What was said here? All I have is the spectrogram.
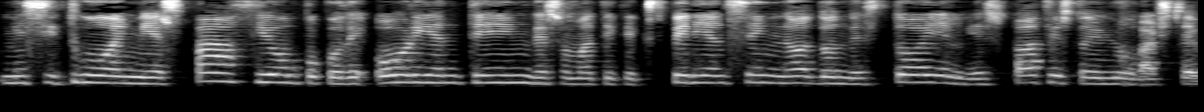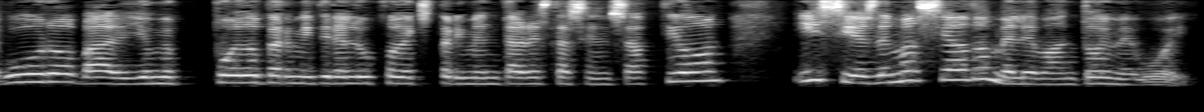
me, sitúo en mi espacio, un poco de orienting, de somatic experiencing, ¿no? Donde estoy, en mi espacio, estoy en un lugar seguro, vale, yo me puedo permitir el lujo de experimentar esta sensación y si es demasiado, me levanto y me voy.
